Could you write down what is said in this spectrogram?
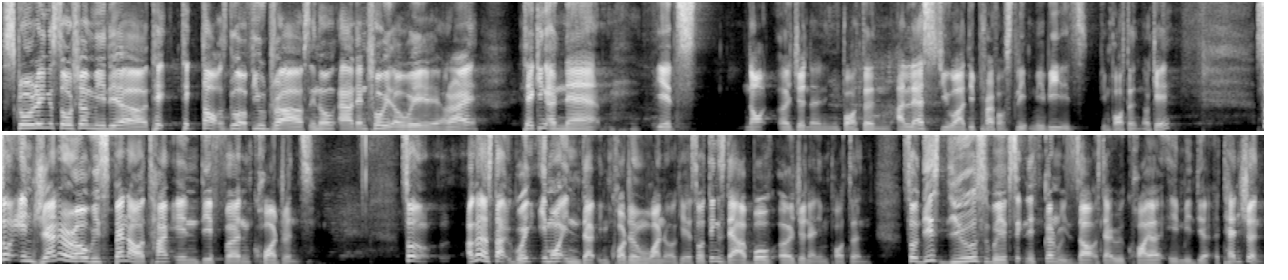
Scrolling social media, take TikToks, do a few drafts, you know, ah, then throw it away, all right? Taking a nap, it's not urgent and important unless you are deprived of sleep. Maybe it's important, okay? So in general, we spend our time in different quadrants. So I'm gonna start going more in depth in quadrant one, okay? So things that are both urgent and important. So this deals with significant results that require immediate attention,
